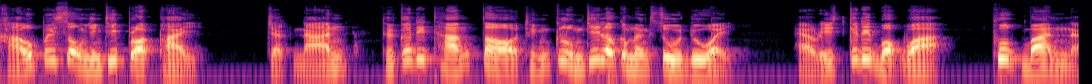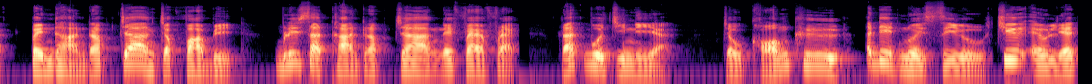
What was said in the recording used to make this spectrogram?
เขาไปส่งอย่างที่ปลอดภัย จากนั้นเธอก็ได้ถามต่อถึงกลุ่มที่เรากำลังสู้ด้วย แฮร์ริสก็ได้บอกว่า พวกมันเป็นฐานรับจ้างจากฟาบิกบริษัทฐานรับจ้างในแฟร์แฟกรัฐเวอร์จิเนีย เจ้าของคืออดีตหน่วยซิล ชื่อเอลเลียต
